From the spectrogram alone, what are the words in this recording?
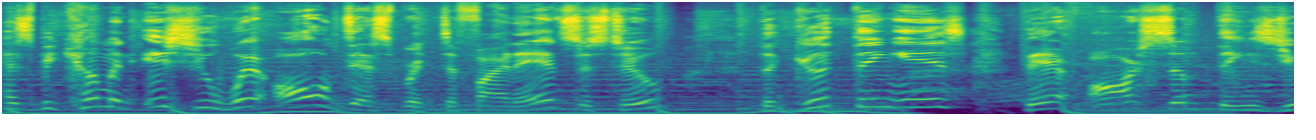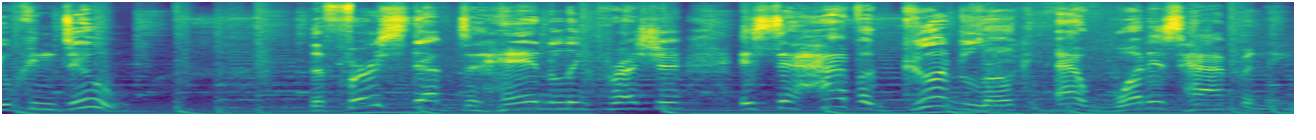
has become an issue we're all desperate to find answers to. The good thing is, there are some things you can do. The first step to handling pressure is to have a good look at what is happening.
